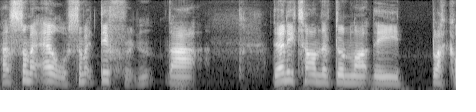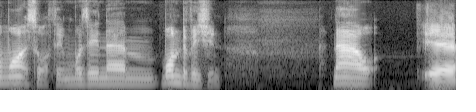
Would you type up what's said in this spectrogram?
That's something else, something different. That the only time they've done like the black and white sort of thing was in um, WandaVision. Now, yeah,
